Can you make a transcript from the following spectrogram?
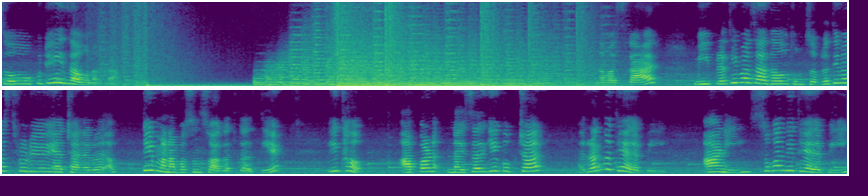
सो कुठेही जाऊ नका. नमस्कार. मी प्रतिभा जाधव तुमचं प्रतिभा स्टुडिओ या चॅनलवर अगदी मनापासून स्वागत करते इथं आपण नैसर्गिक उपचार रंग थेरपी आणि सुगंधी थेरपी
